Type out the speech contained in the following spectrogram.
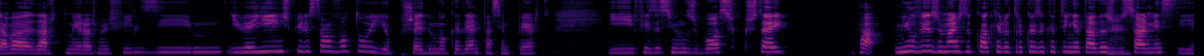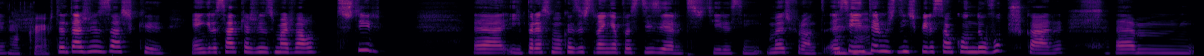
estava a dar de comer aos meus filhos e, e aí a inspiração voltou e eu puxei do meu caderno, está sempre perto, e fiz assim uns esboços que gostei pá, mil vezes mais do que qualquer outra coisa que eu tinha estado a hum. esboçar hum. nesse dia. Okay. Portanto, às vezes acho que é engraçado que às vezes mais vale desistir. Uh, e parece uma coisa estranha para se dizer, desistir assim. Mas pronto, assim, uhum. em termos de inspiração, quando eu vou buscar, um,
